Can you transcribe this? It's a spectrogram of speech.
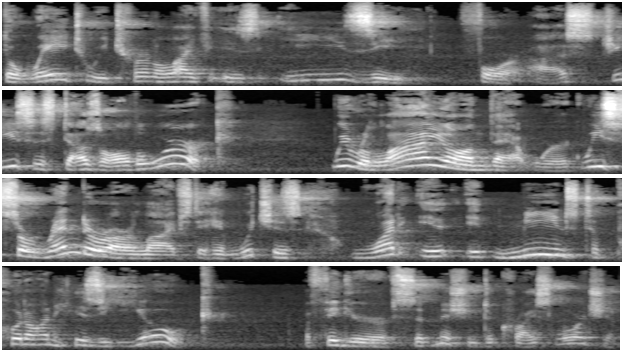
the way to eternal life is easy for us. Jesus does all the work. We rely on that work. We surrender our lives to Him, which is what it, it means to put on His yoke. a figure of submission to Christ's lordship,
